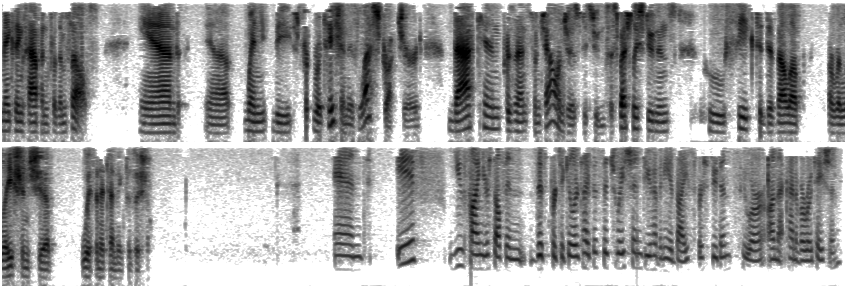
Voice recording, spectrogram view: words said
make things happen for themselves. And uh, when the rotation is less structured, that can present some challenges to students, especially students who seek to develop a relationship with an attending physician. And if you find yourself in this particular type of situation, do you have any advice for students who are on that kind of a rotation?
